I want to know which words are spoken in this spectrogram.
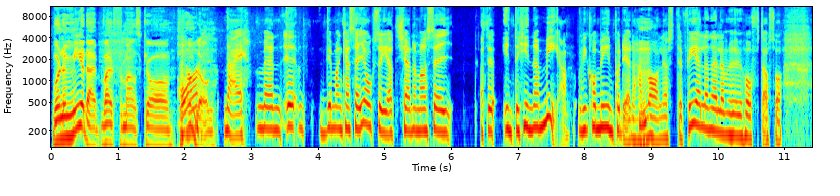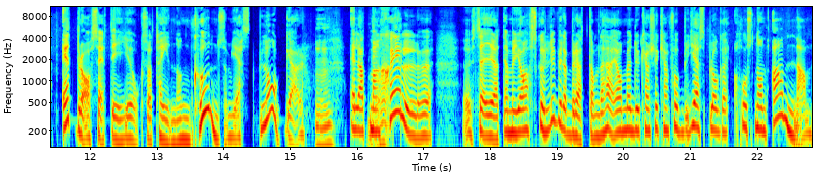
Var det något mer där varför man ska ha en blogg? Nej, men eh, det man kan säga också är att känner man sig att inte hinner med, vi kommer in på det, de här Mm. vanligaste felen eller hur ofta och så. Ett bra sätt är ju också att ta in någon kund som gästbloggar. Mm. Eller att man själv eh, säger att Nej, men jag skulle vilja berätta om det här. Ja, men du kanske kan få gästblogga hos någon annan.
